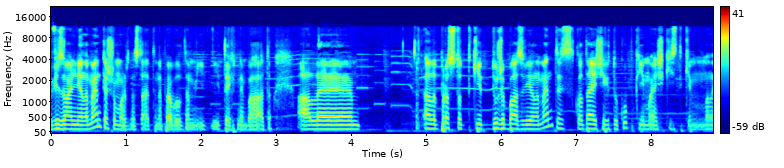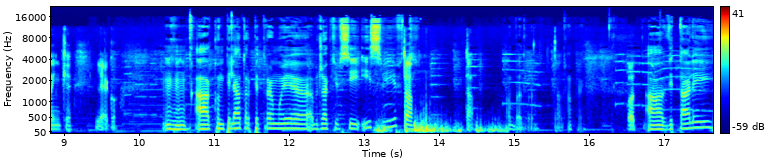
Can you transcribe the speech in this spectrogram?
Візуальні елементи, що можна стати на Pebble, там і, і тих небагато. Але але просто такі дуже базові елементи, складаєш їх докупки і маєш якесь таке маленьке Лего. Угу. А компілятор підтримує Objective-C і Swift? Так. Так. Обидва. Так. Окей. От. А Віталій,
